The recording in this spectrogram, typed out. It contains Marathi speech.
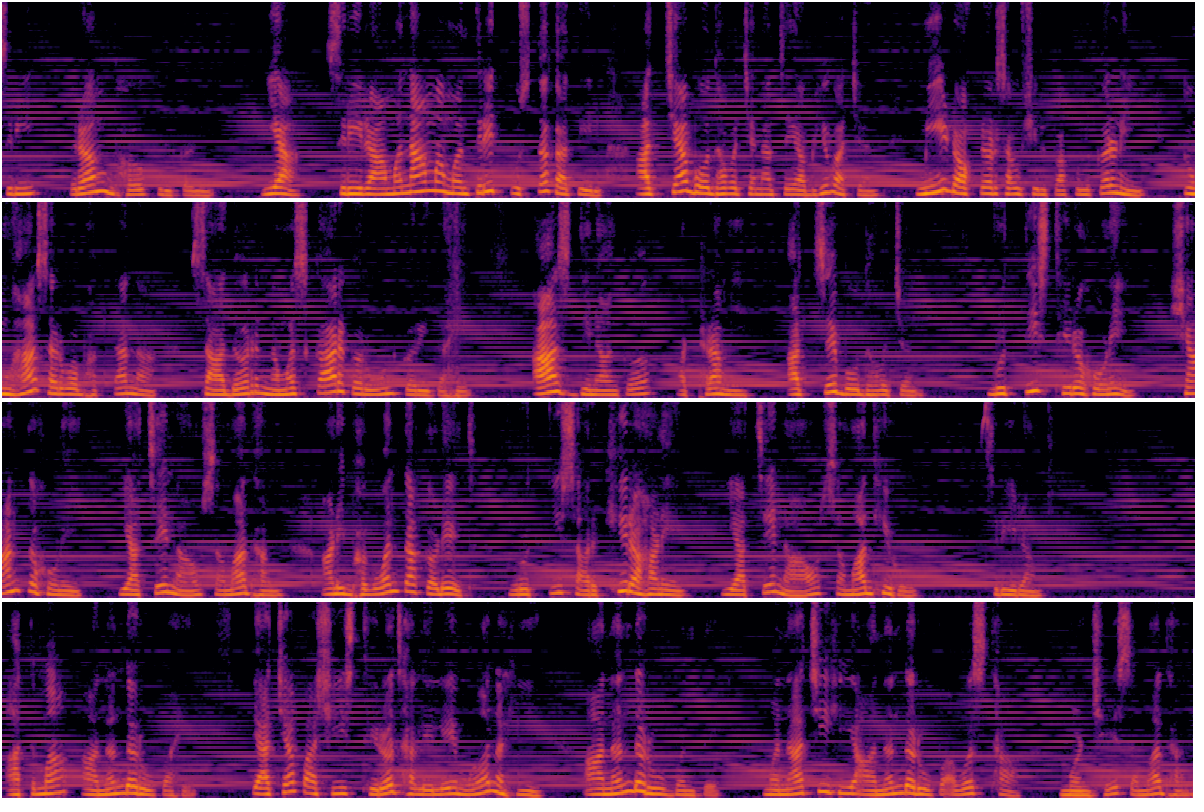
श्री रम कुलकर्णी या श्री रामनाम मंत्रित पुस्तकातील आजच्या बोधवचनाचे अभिवाचन मी डॉक्टर सौ शिल्पा कुलकर्णी तुम्हा सर्व भक्तांना सादर नमस्कार करून करीत आहे. आज दिनांक अठरा मे आजचे बोधवचन. वृत्ती स्थिर होणे शांत होणे याचे नाव समाधान आणि भगवंताकडेच वृत्तीसारखी राहणे याचे नाव समाधी होय. श्रीराम. आत्मा आनंदरूप आहे. त्याच्यापाशी स्थिर झालेले मनही आनंदरूप बनते. मनाची ही आनंदरूप अवस्था म्हणजे समाधान.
